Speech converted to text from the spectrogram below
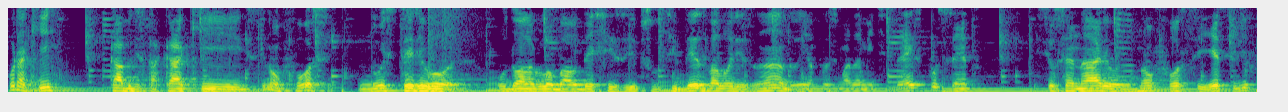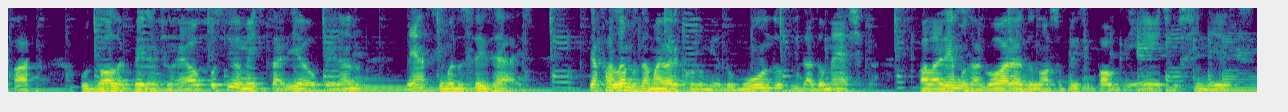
Por aqui, cabe destacar que se não fosse no exterior o dólar global DXY se desvalorizando em aproximadamente 10%, e se o cenário não fosse esse de fato, o dólar perante o real possivelmente estaria operando bem acima dos R$ reais. Já falamos da maior economia do mundo e da doméstica. Falaremos agora do nosso principal cliente, os chineses.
